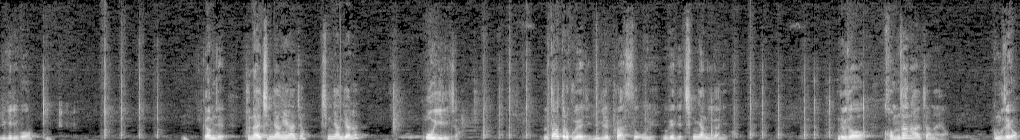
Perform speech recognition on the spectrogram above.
6일이고. 그럼 이제, 분할 측량해야죠? 측량 기한은 5일이죠. 따로따로 구해야지. 6일 플러스 5일. 이게 이제 측량 기간이고. 근데 여기서 검사 나왔잖아요. 그럼 보세요.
